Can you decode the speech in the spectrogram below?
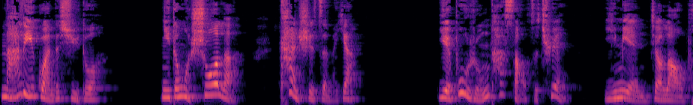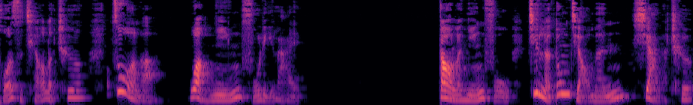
哪里管得许多？你等我说了，看是怎么样，也不容他嫂子劝。”一面叫老婆子瞧了车，坐了往宁府里来。到了宁府，进了东角门，下了车，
